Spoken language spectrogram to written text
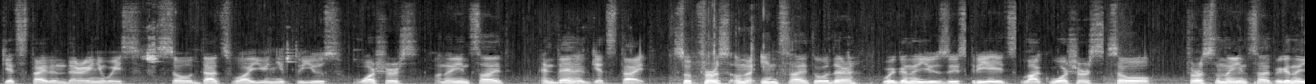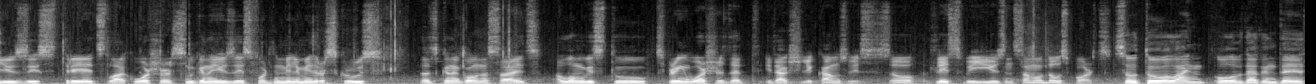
get tight in there anyways. So that's why you need to use washers on the inside and then it gets tight. So first on the inside over there we're gonna use these 3 8 lock washers. So first on the inside we're gonna use these 3 8 lock washers. We're gonna use these 14 millimeter screws that's gonna go on the sides along with two spring washers that it actually comes with. So at least we're using some of those parts. So to align all of that in there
